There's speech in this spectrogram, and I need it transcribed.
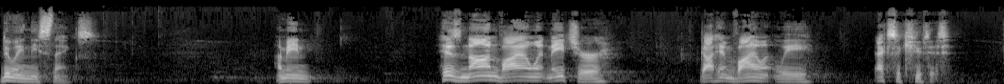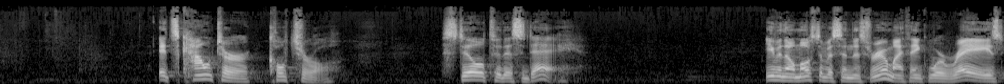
doing these things. I mean, his nonviolent nature got him violently executed. It's countercultural still to this day. Even though most of us in this room, I think, were raised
